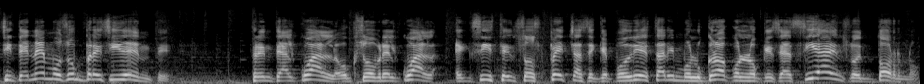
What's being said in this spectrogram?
Si tenemos un presidente frente al cual o sobre el cual existen sospechas de que podría estar involucrado con lo que se hacía en su entorno,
